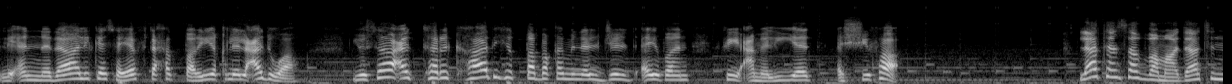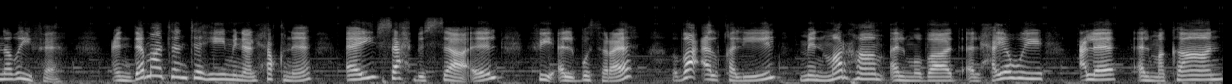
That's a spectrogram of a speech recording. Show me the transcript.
لأن ذلك سيفتح الطريق للعدوى. يساعد ترك هذه الطبقة من الجلد أيضا في عملية الشفاء. لا تنسى الضمادات النظيفة. عندما تنتهي من الحقنة أي سحب السائل في البثرة ضع القليل من مرهم المضاد الحيوي على المكان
